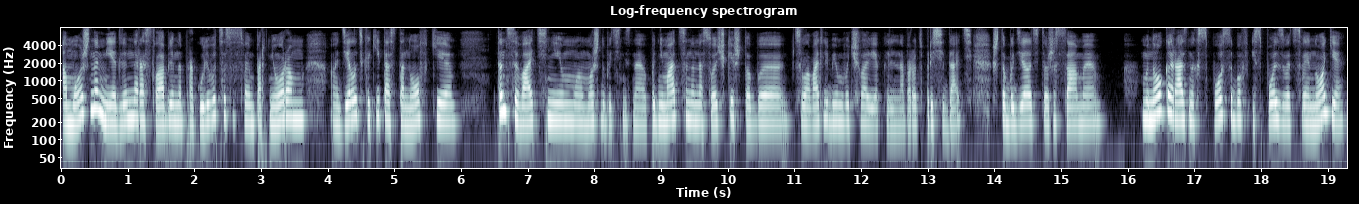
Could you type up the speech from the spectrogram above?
а можно медленно, расслабленно прогуливаться со своим партнером, а, делать какие-то остановки, танцевать с ним, может быть, не знаю, подниматься на носочки, чтобы целовать любимого человека, или наоборот приседать, чтобы делать то же самое. Много разных способов использовать свои ноги,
